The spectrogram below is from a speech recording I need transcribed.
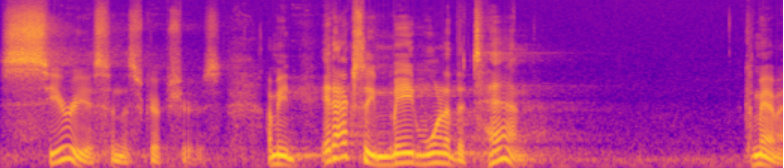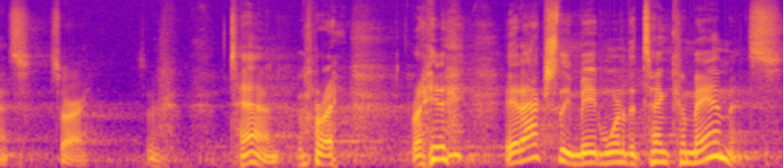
serious in the scriptures. I mean, it actually made one of the 10 commandments. Sorry. 10, right? Right? It actually made one of the 10 commandments.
